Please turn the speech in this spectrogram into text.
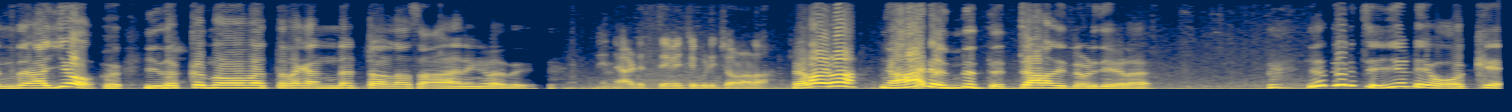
എന്ത് അയ്യോ ഇതൊക്കെ നോമ എത്ര കണ്ടിട്ടുള്ള സാധനങ്ങളത്. നിന്നെ അടുത്തേ വെച്ച് പിടിച്ചോളാ എടാ എടാ ഞാൻ എന്ത് തെറ്റാണ് നിന്നോട് ചെയ്യണേ? എന്തിനു ചെയ്യണ്ടേ ഓക്കെ?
